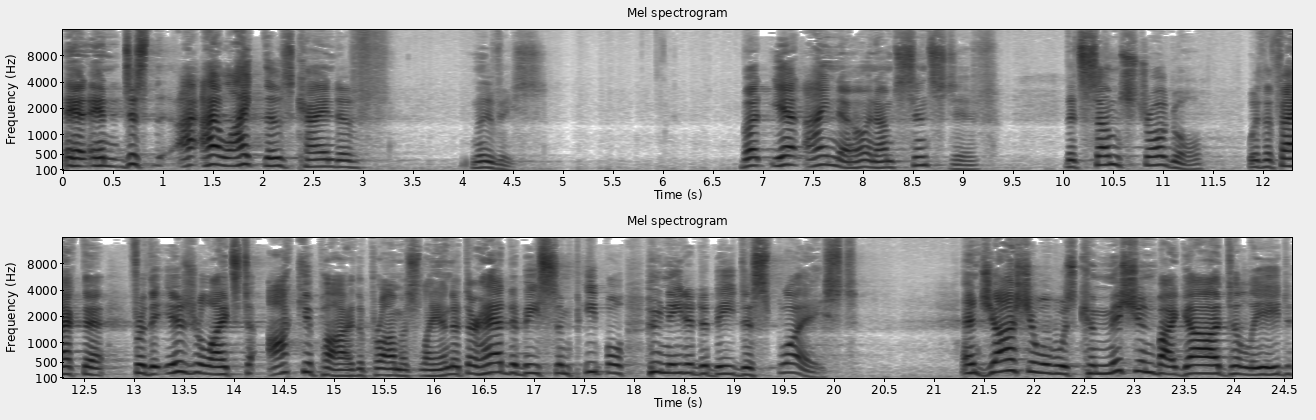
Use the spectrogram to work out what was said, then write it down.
And, and just, I, I like those kind of movies. But yet I know, and I'm sensitive, that some struggle with the fact that for the Israelites to occupy the promised land, that there had to be some people who needed to be displaced. And Joshua was commissioned by God to lead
